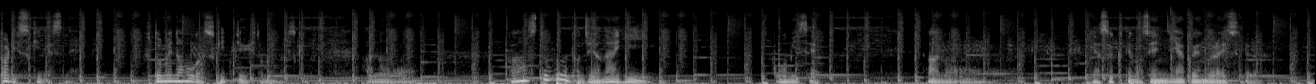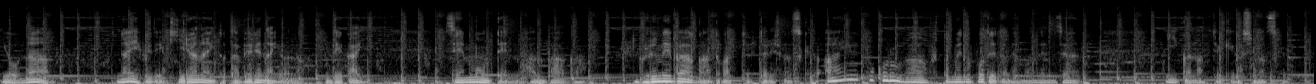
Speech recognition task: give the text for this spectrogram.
ぱり好きですね。太めの方が好きっていう人もいますけど、あの、ファーストフードじゃないお店、あの、安くても1200円ぐらいするような、ナイフで切らないと食べれないようなでかい専門店のハンバーガー、グルメバーガーとかって言ったりしますけど、ああいうところが太めのポテトでも全然いいかなっていう気がしますけど。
